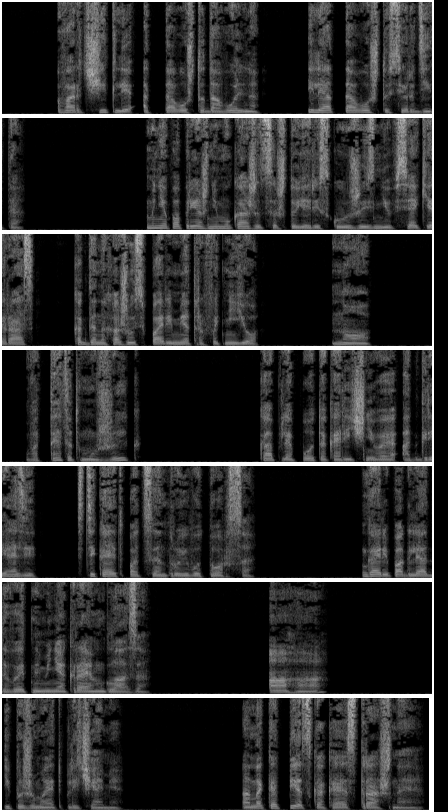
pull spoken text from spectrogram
ворчит ли от того, что довольна, или от того, что сердито. Мне по-прежнему кажется, что я рискую жизнью всякий раз, когда нахожусь в паре метров от нее. Но вот этот мужик... Капля пота, коричневая от грязи, стекает по центру его торса. Гарри поглядывает на меня краем глаза. «Ага», и пожимает плечами. «Она капец какая страшная!»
